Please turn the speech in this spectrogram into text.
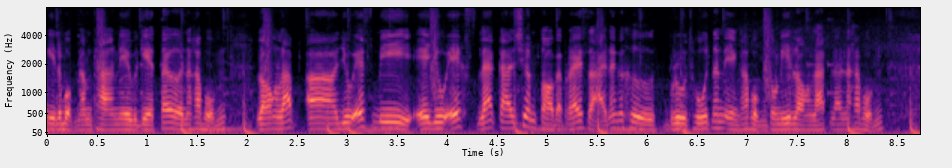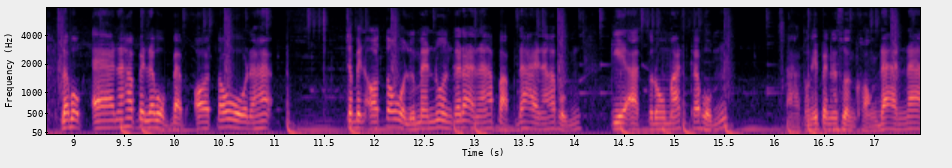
มีระบบนำทาง Navigator นะครับผม รองรับอ่า USB AUX และการเชื่อมต่อแบบไร้สายนั่นก็คือ Bluetooth นั่นเองครับผม ตรงนี้รองรับแล้วนะครับผม ระบบแอร์นะครับ เป็นระบบแบบออโต้นะฮะ จะเป็นออโต้หรือแมนนวลก็ได้นะปรับได้นะครับผม เกียร์อัตโนมัติครับผมอ่าตรงนี้เป็นในส่วนของด้านหน้า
